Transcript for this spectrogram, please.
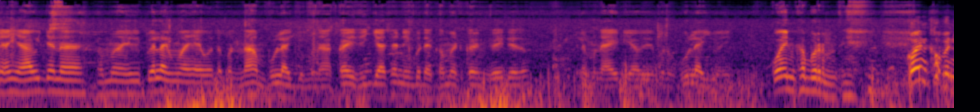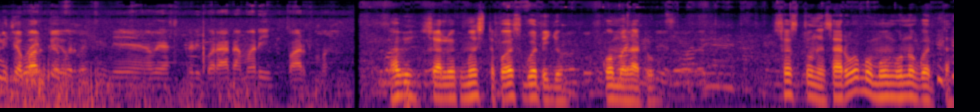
અમે અહીંયા આવી જાય ને હમણાં એ પહેલા હું અહીંયા આવ્યો હતો પણ નામ ભૂલાઈ ગયું. મને આ કઈ જગ્યા છે ને એ બધા કમેન્ટ કરીને કહી દેજો. એટલે મને આઈડિયા આવે મને ભૂલાઈ ગયું અહીં. કોઈને ખબર નથી. કોઈને ખબર નહીં છે કોઈને ખબર નથી ને હવે ઘડીક વાર આટા મારી પાર્કમાં આવી ચાલો એક મસ્ત પર્સ ગોતી ગયો કોમલ હાટું. સસ્તું ને સારું બહુ મોંઘું ન ગોતતા.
